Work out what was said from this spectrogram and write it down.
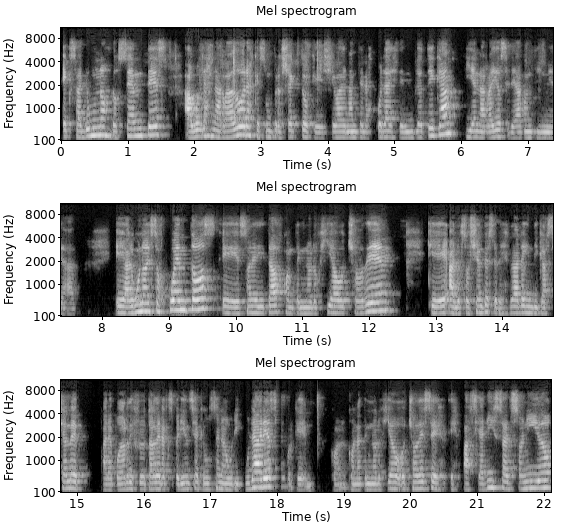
exalumnos, docentes, abuelas narradoras, que es un proyecto que lleva adelante la escuela desde biblioteca, y en la radio se le da continuidad. Eh, algunos de esos cuentos son editados con tecnología 8D, que a los oyentes se les da la indicación de para poder disfrutar de la experiencia que usen auriculares, porque con, la tecnología 8D se espacializa el sonido,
